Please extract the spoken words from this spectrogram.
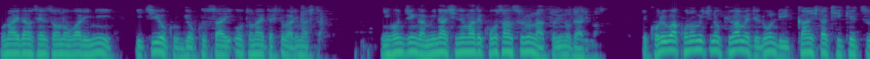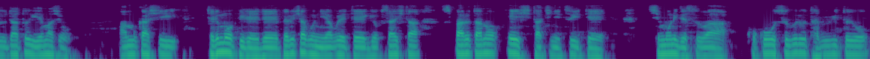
この間の戦争の終わりに、一億玉砕を唱えた人がありました。日本人が皆死ぬまで降参するなというのであります。これはこの道の極めて論理一貫した帰結だと言えましょう。あ昔、テルモピレーでペルシャ軍に敗れて玉砕したスパルタの兵士たちについて、シモニデスは、ここをすぐる旅人よ、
